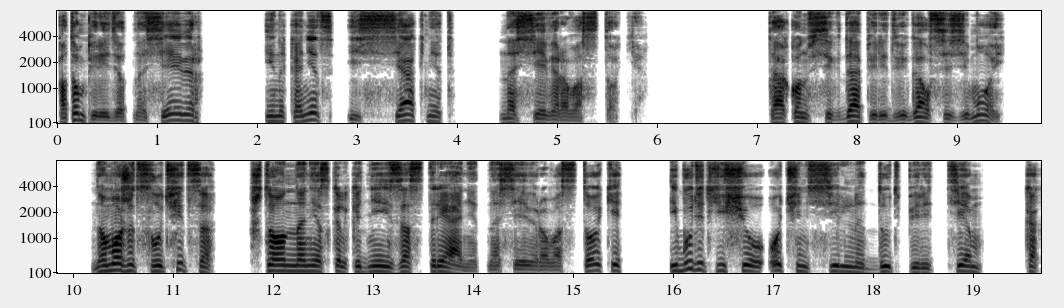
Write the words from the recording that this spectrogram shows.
потом перейдет на север и, наконец, иссякнет на северо-востоке. Так он всегда передвигался зимой, но может случиться, что он на несколько дней застрянет на северо-востоке и будет еще очень сильно дуть перед тем, как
